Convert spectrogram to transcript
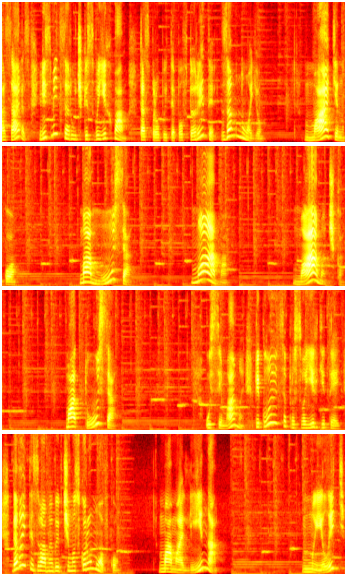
А зараз візьміть за ручки своїх мам та спробуйте повторити за мною. Матінко, мамуся, мама, мамочка, матуся. Усі мами піклуються про своїх дітей. Давайте з вами вивчимо скоромовку. Мама Ліна милить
